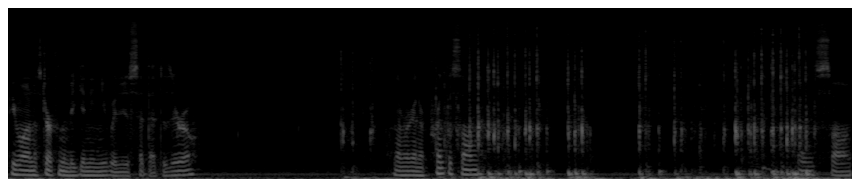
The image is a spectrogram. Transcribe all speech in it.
If you want to start from the beginning, you would just set that to zero. And then we're going to print the song. The song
